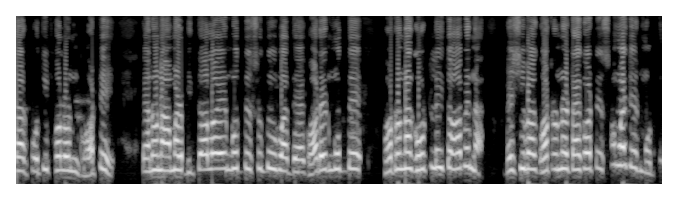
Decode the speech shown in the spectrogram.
তার প্রতিফলন ঘটে। কেননা আমার বিদ্যালয়ের মধ্যে শুধু বা ঘরের মধ্যে ঘটনা ঘটলেই তো হবে না, বেশিরভাগ ঘটনাটা ঘটে সমাজের মধ্যে।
